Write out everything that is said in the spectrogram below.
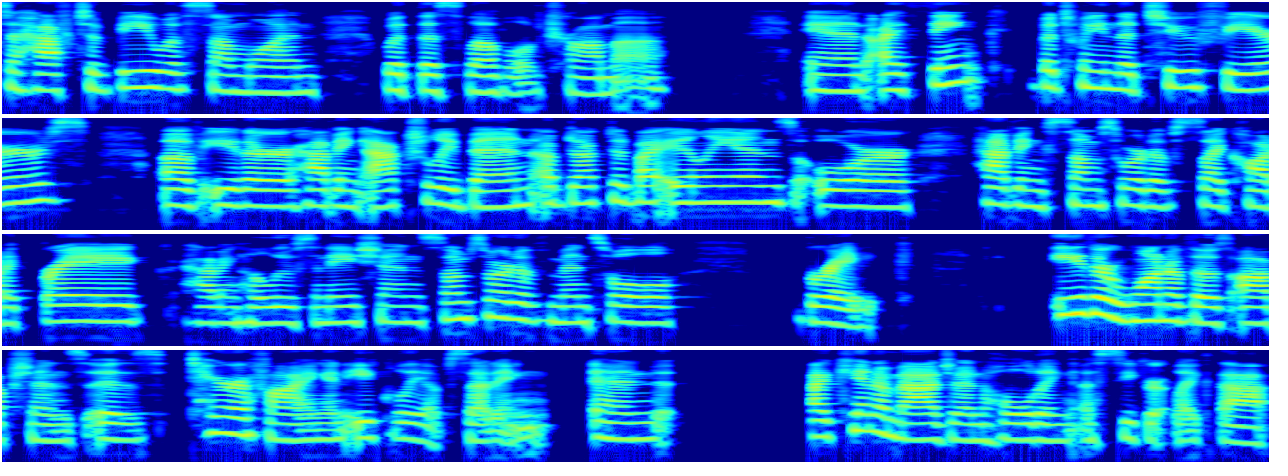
to have to be with someone with this level of trauma. And I think between the two fears of either having actually been abducted by aliens or having some sort of psychotic break, having hallucinations, some sort of mental break, either one of those options is terrifying and equally upsetting. And I can't imagine holding a secret like that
